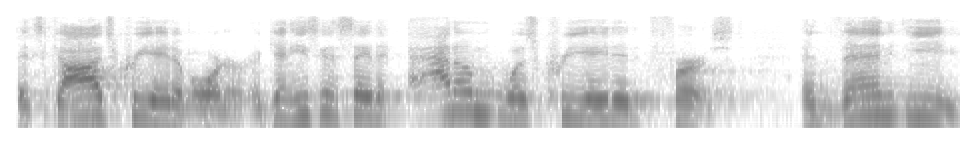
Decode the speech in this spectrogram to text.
It's God's creative order. Again, he's going to say that Adam was created first, and then Eve,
